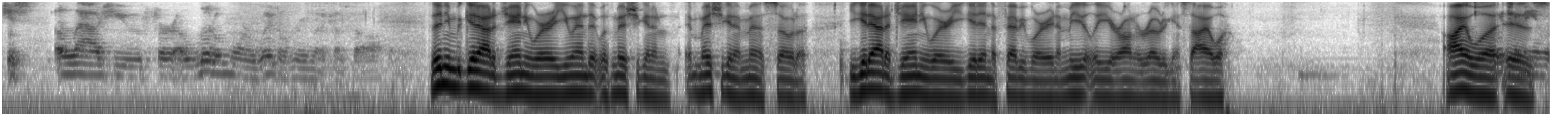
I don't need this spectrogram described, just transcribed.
Just allows you for a little more wiggle room when it comes to offense. Then you get out of January, you end it with Michigan and Michigan and Minnesota. You get out of January, you get into February, and immediately you're on the road against Iowa. Iowa Which, I mean, is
